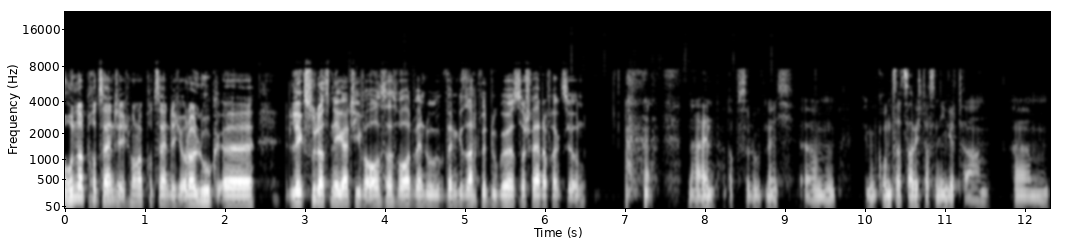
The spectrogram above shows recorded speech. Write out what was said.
Hundertprozentig, hundertprozentig. Oder Luke, äh, legst du das negativ aus, das Wort, wenn du, wenn gesagt wird, du gehörst zur Schwerterfraktion? Nein, absolut nicht. Ähm, Im Grundsatz habe ich das nie getan. Ähm,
